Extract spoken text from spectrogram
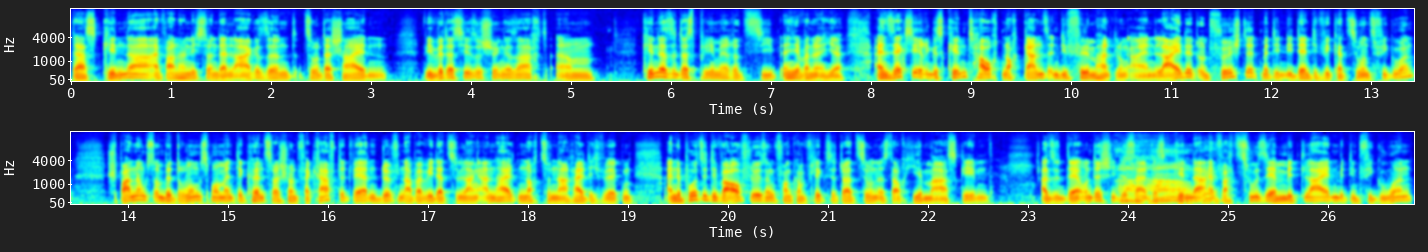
dass Kinder einfach noch nicht so in der Lage sind zu unterscheiden. Wie wird das hier so schön gesagt? Ähm, Kinder sind das primäre Ziel. Äh, hier, warte mal hier. Ein sechsjähriges Kind taucht noch ganz in die Filmhandlung ein, leidet und fürchtet mit den Identifikationsfiguren. Spannungs- und Bedrohungsmomente können zwar schon verkraftet werden, dürfen aber weder zu lang anhalten noch zu nachhaltig wirken. Eine positive Auflösung von Konfliktsituationen ist auch hier maßgebend. Also der Unterschied ist halt, dass Kinder okay. einfach zu sehr mitleiden mit den Figuren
